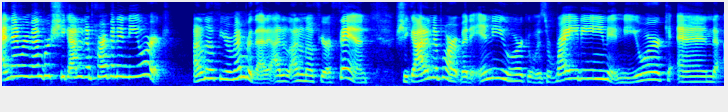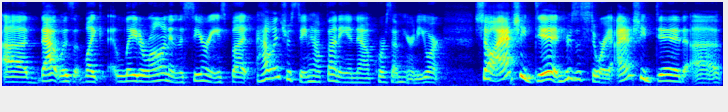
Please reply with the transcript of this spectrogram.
And then remember, she got an apartment in New York. I don't know if you remember that. I don't. I don't know if you're a fan, she got an apartment in New York. It was writing in New York, and uh, that was like later on in the series. But how interesting, how funny. And now, of course, I'm here in New York. So I actually did, here's a story. I actually did uh,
